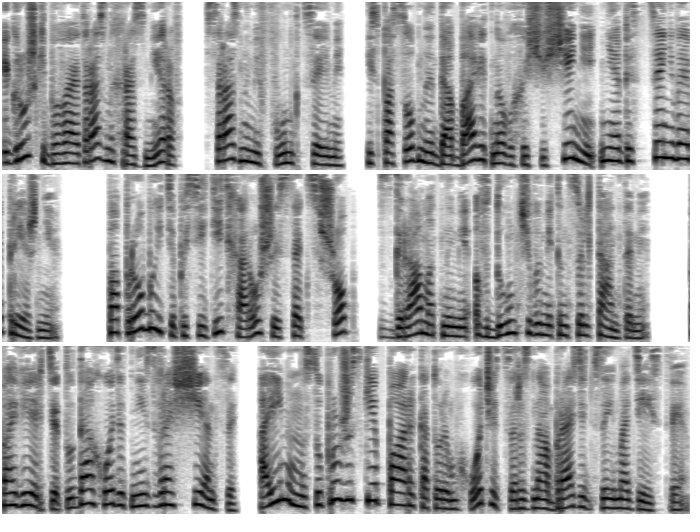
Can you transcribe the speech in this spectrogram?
Игрушки бывают разных размеров, с разными функциями и способны добавить новых ощущений, не обесценивая прежние. Попробуйте посетить хороший секс-шоп с грамотными, вдумчивыми консультантами. Поверьте, туда ходят не извращенцы, а именно супружеские пары, которым хочется разнообразить взаимодействие.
